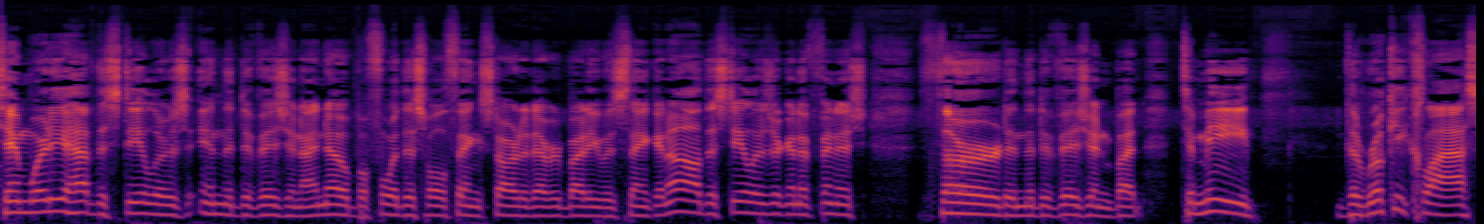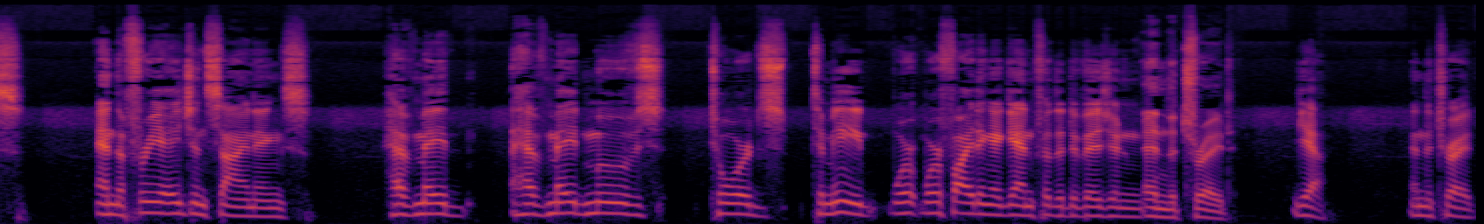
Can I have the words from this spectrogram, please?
Tim, where do you have the Steelers in the division? I know before this whole thing started, everybody was thinking, oh, the Steelers are going to finish third in the division. But to me, the rookie class and the free agent signings have made have made moves towards. To me, we're we're fighting again for the division and the trade. Yeah, and the trade.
